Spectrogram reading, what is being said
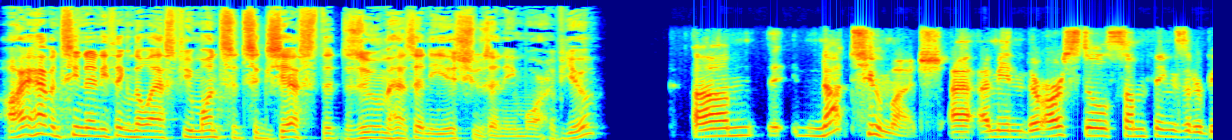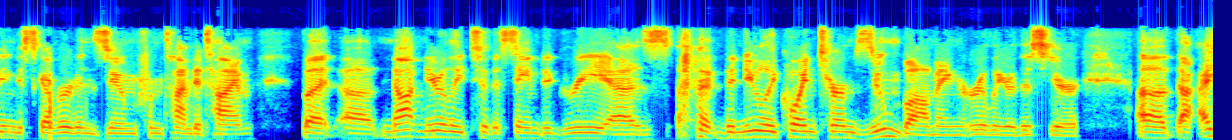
I haven't seen anything in the last few months that suggests that Zoom has any issues anymore. Have you? Um, not too much. I, I, mean, there are still some things that are being discovered in Zoom from time to time but uh, not nearly to the same degree as uh, the newly coined term Zoom bombing earlier this year. Uh, I,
